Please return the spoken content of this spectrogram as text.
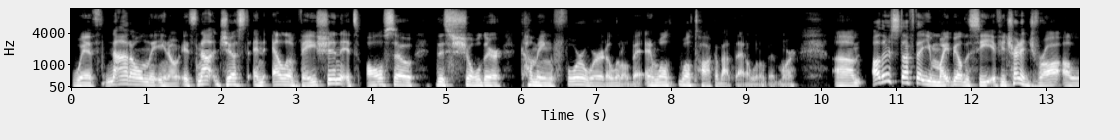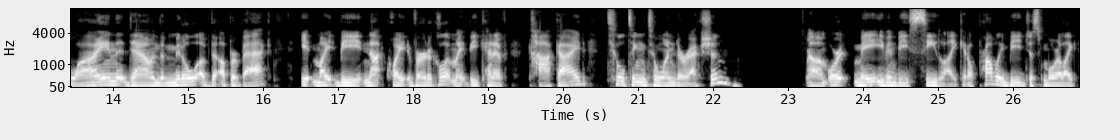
with not only, you know, it's not just an elevation, it's also this shoulder coming forward a little bit. And we'll, we'll talk about that a little bit more. Um, other stuff that you might be able to see, if you try to draw a line down the middle of the upper back, it might be not quite vertical. It might be kind of cockeyed, tilting to one direction. Um, or it may even be C-like. It'll probably be just more like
